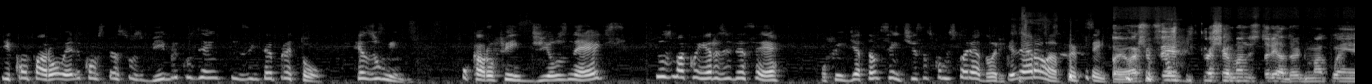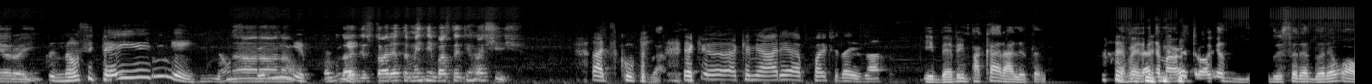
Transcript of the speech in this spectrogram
e comparou ele com os textos bíblicos e os interpretou. Resumindo, o cara ofendia os nerds e os maconheiros de DCE. Ofendia tanto cientistas como historiadores. Ele era perfeito. Eu acho feio ficar chamando historiador de maconheiro aí. Não citei ninguém. Não, Não, citei não, não. ninguém. Faculdade de História também tem bastante rachixe. Ah, desculpe. É que, é que a minha área é parte da exata. E bebem pra caralho também. Na verdade, a maior droga do historiador é o álcool.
